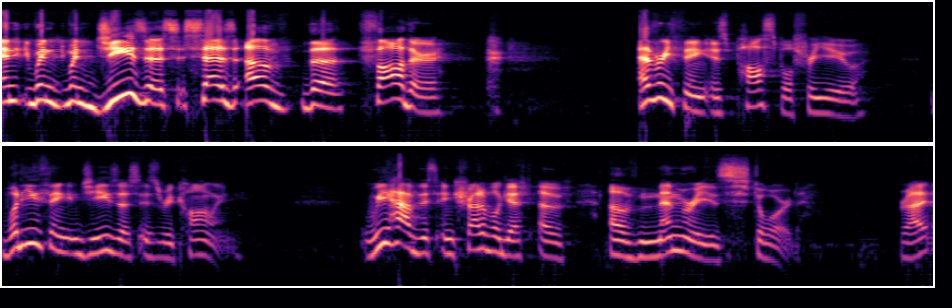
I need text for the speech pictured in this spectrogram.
and when, when Jesus says of the Father, everything is possible for you, what do you think Jesus is recalling? We have this incredible gift of, of memories stored, right?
